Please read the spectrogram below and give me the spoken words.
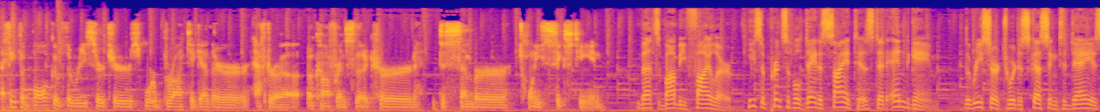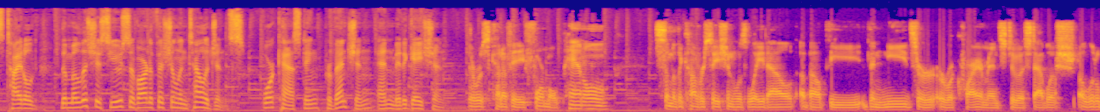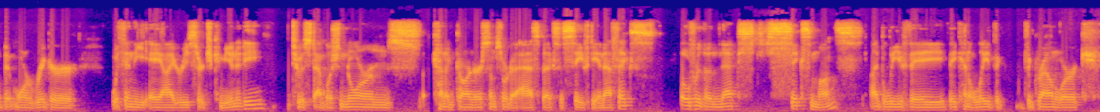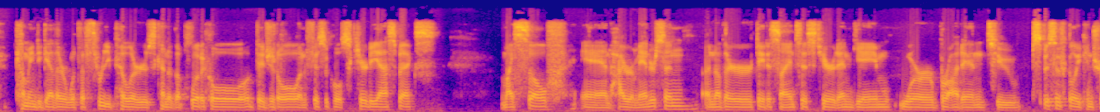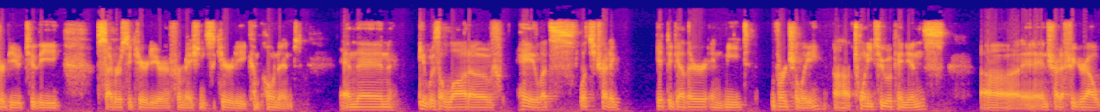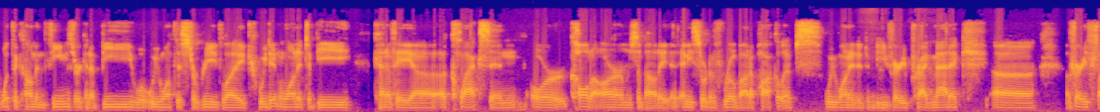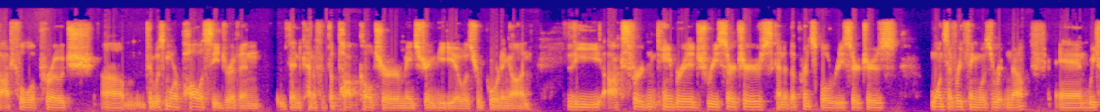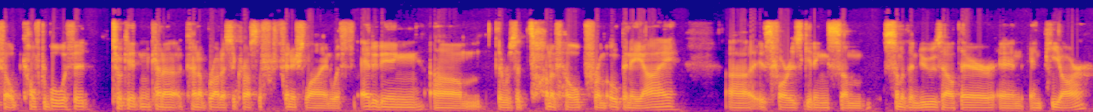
I think the bulk of the researchers were brought together after a, a, conference that occurred December 2016. That's Bobby Filar. He's a principal data scientist at Endgame. The research we're discussing today is titled The Malicious Use of Artificial Intelligence Forecasting, Prevention, and Mitigation. There was kind of a formal panel. Some of the conversation was laid out about the, the needs or, or requirements to establish a little bit more rigor within the AI research community to establish norms, kind of garner some sort of aspects of safety and ethics. Over the next six months, I believe they they kind of laid the, the groundwork coming together with the three pillars, kind of the political, digital, and physical security aspects. Myself and Hyrum Anderson, another data scientist here at Endgame, were brought in to specifically contribute to the cybersecurity or information security component. And then it was a lot of, hey, let's let's try to get together and meet virtually, uh, 22 opinions, uh, and try to figure out what the common themes are going to be, what we want this to read like. We didn't want it to be kind of a, uh, a klaxon or call to arms about a, any sort of robot apocalypse. We wanted it to be very pragmatic, uh, a very thoughtful approach um, that was more policy driven than kind of the pop culture mainstream media was reporting on. The Oxford and Cambridge researchers, kind of the principal researchers, once everything was written up and we felt comfortable with it, took it and kind of kind of brought us across the finish line with editing. Um, there was a ton of help from OpenAI uh, as far as getting some some of the news out there and and PR.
